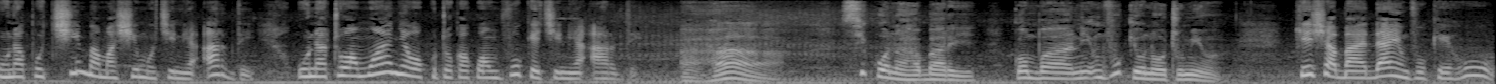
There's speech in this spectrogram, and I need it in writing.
unapochimba mashimo chini ya ardhi, unatoa mwanya wa kutoka kwa mvuke chini ya ardhi. Aha, sikuwa na habari kwamba ni mvuke unaotumiwa. Kisha baadaye mvuke huu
